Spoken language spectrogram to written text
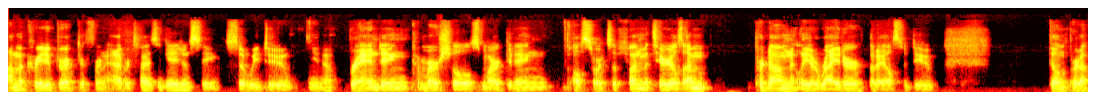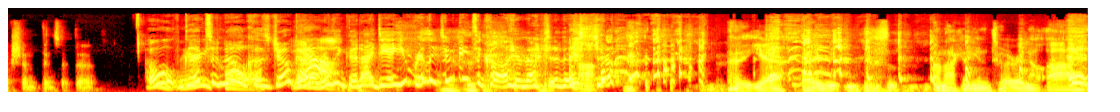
I'm a creative director for an advertising agency. So we do, you know, branding, commercials, marketing, all sorts of fun materials. I'm predominantly a writer, but I also do film production, things like that. Oh, very good to know because Joe got Yeah. a really good idea. You really do need to call him after this, Uh, Joe. yeah, I mean, I'm not gonna get into it right now. Uh,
